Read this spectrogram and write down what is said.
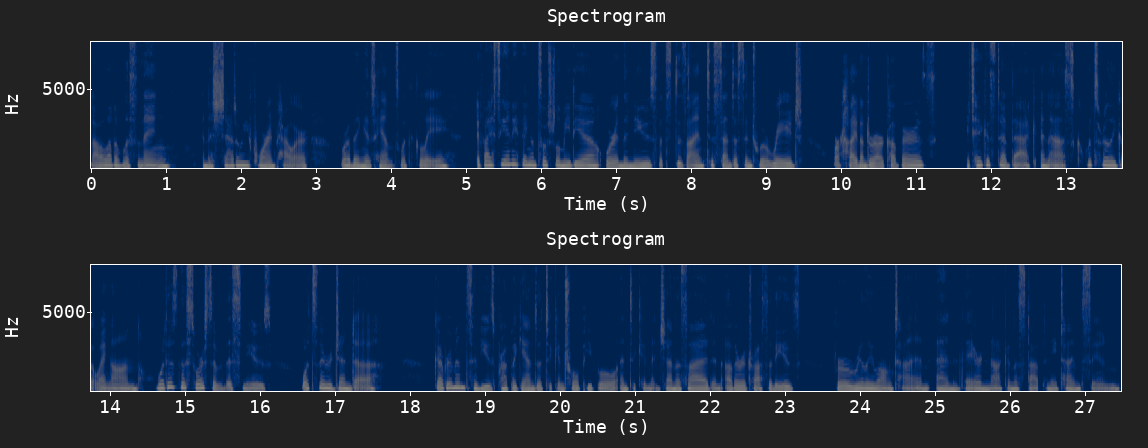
not a lot of listening, and a shadowy foreign power rubbing his hands with glee. If I see anything on social media or in the news that's designed to send us into a rage or hide under our covers, I take a step back and ask, what's really going on? What is the source of this news? What's their agenda? Governments have used propaganda to control people and to commit genocide and other atrocities for a really long time, and they are not going to stop anytime soon.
